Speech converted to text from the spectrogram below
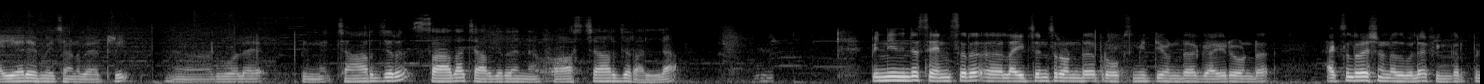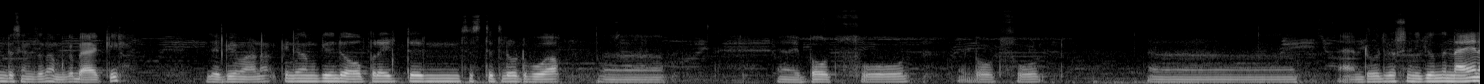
അയ്യായിരം എം എച്ച് ആണ് ബാറ്ററി. അതുപോലെ പിന്നെ ചാർജർ സാധാ ചാർജർ തന്നെ. ഫാസ്റ്റ് ചാർജർ അല്ല. പിന്നെ ഇതിന്റെ സെൻസർ ലൈറ്റ് സെൻസർ ഉണ്ട് പ്രോക്സിമിറ്റി ഉണ്ട് ഗൈറോ ഉണ്ട് ആക്സലറേഷൻ ഉണ്ട് അതുപോലെ ഫിംഗർ പ്രിന്റ് സെൻസർ നമുക്ക് ബാക്കിൽ ലഭ്യമാണ്. പിന്നെ നമുക്ക് ഇതിന്റെ ഓപ്പറേറ്റിംഗ് സിസ്റ്റത്തിലോട്ട് പോവാം. About phone about phone Android version എനിക്ക് തോന്നുന്നു നയൻ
